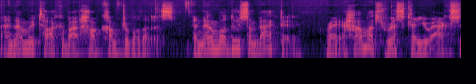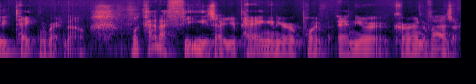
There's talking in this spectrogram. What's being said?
And then we talk about how comfortable that is. And then we'll do some backdating, right? How much risk are you actually taking right now? What kind of fees are you paying in your appointment and your current advisor?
